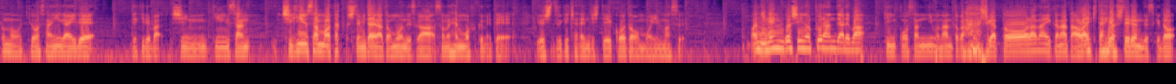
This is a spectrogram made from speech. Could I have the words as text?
と農協さん以外でできれば新金さん地銀さんもアタックしてみたいなと思うんですがその辺も含めて融資付けチャレンジしていこうと思いますまあ、2年越しのプランであれば、銀行さんにもなんとか話が通らないかなと淡い期待をしてるんですけど、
